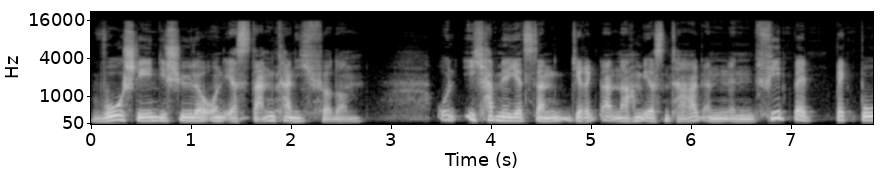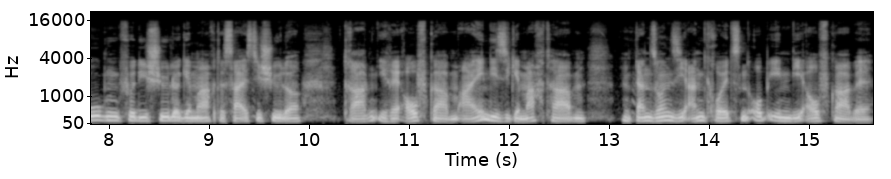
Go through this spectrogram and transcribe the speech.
wo stehen die Schüler und erst dann kann ich fördern. Und ich habe mir jetzt dann direkt nach dem ersten Tag ein, ein Feedback, Feedbackbogen für die Schüler gemacht. Das heißt, die Schüler tragen ihre Aufgaben ein, die sie gemacht haben, und dann sollen sie ankreuzen, ob ihnen die Aufgabe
